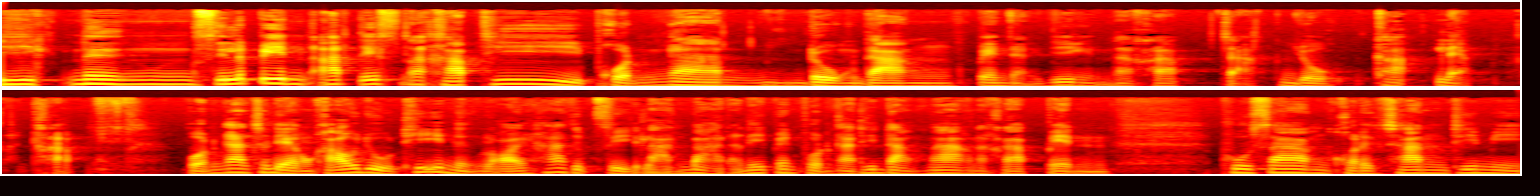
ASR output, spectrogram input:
อีกหนึ่งศิลปิน artist นะครับที่ผลงานโด่งดังเป็นอย่างยิ่งนะครับ จาก Yuga Labs นะครับผลงานเฉลี่ยของเขาอยู่ที่ 154 ล้านบาท อันนี้เป็นผลงานที่ดังมากนะครับ เป็นผู้สร้างคอลเลกชันที่มี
